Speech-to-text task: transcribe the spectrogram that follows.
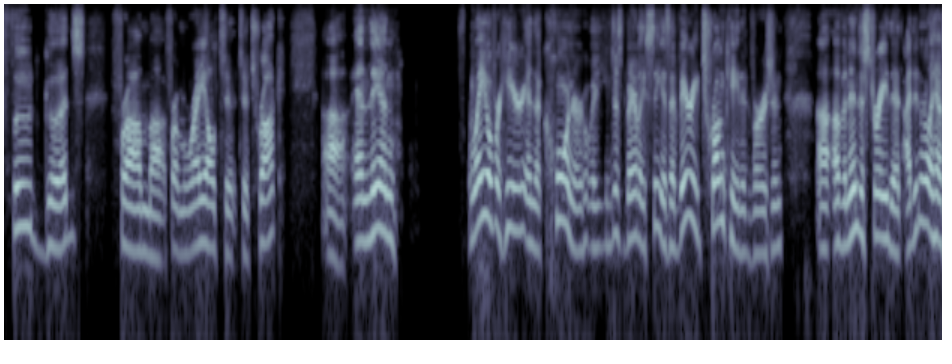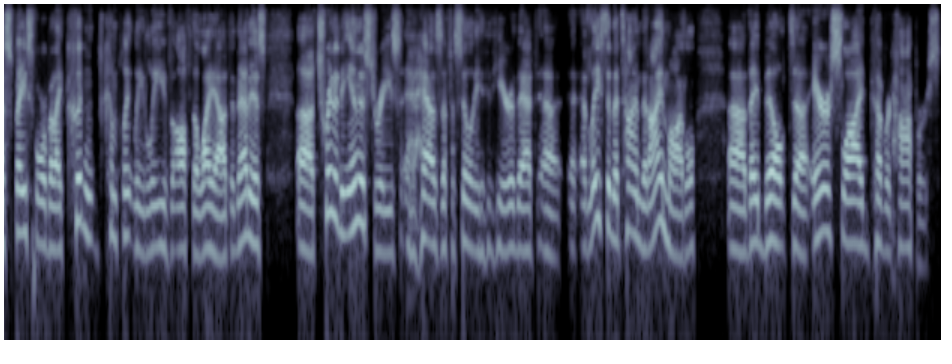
food goods from from rail to, to truck. and then way over here in the corner, where you can just barely see, is a very truncated version uh, of an industry that I didn't really have space for, but I couldn't completely leave off the layout. And that is uh, Trinity Industries has a facility here that, uh, at least in the time that I model, uh, they built uh, air slide covered hoppers.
